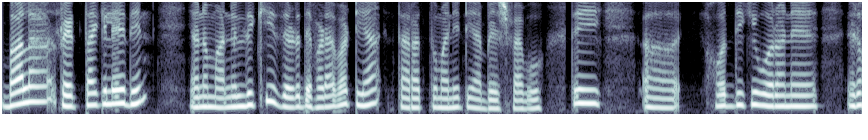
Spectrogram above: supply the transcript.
বালা রেট থাকিলে দিন ইয়ানো মানুল দিকি জেড়ে দেফাড়াবা টিয়া তারা তো মানে টিয়া বেশ পাবো। তো এই হদ দিকি ওরানে এটা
